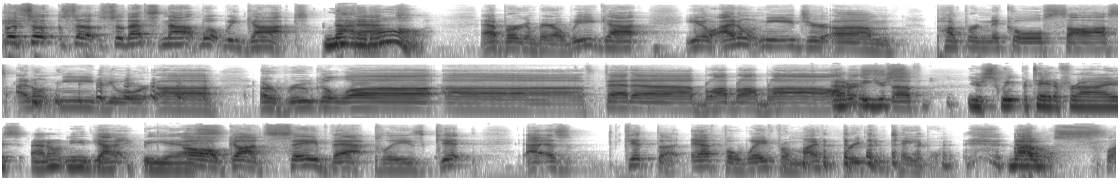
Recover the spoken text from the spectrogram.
But so, so, so that's not what we got. Not at all. at Bergen Barrel. We got, you know, I don't need your um pumpernickel sauce. I don't need your uh arugula, uh feta, blah blah blah. All I don't need your stuff. your sweet potato fries. I don't need Yeah. that BS. Oh God, save that, please. Get as get the f away from my freaking table. Now- Sl-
